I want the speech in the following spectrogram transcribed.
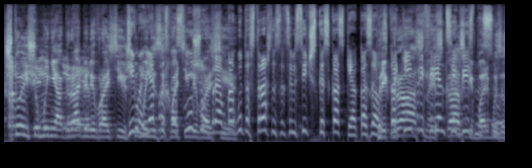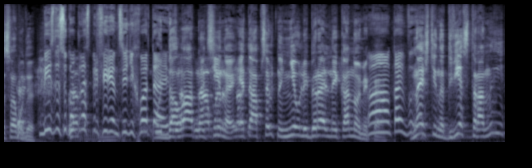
Что еще мы не ограбили в России, Дима, что мы я не захватили слушаю, в России. прям как будто в страшной социалистической сказке оказалось. Прекрасные Какие преференции сказки бизнесу? борьбы за свободу. Бизнесу как раз преференций не Ой, хватает. да На- ладно, на- Тина, на- это абсолютно неолиберальная экономика. А, как Знаешь, Тина, две страны,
